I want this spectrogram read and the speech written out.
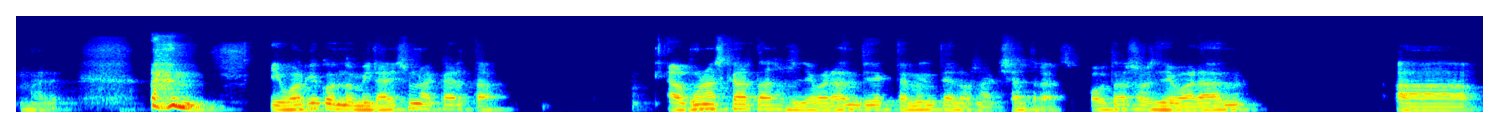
¿Vale? igual que cuando miráis una carta, algunas cartas os llevarán directamente a los nakshatras, otras os llevarán a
